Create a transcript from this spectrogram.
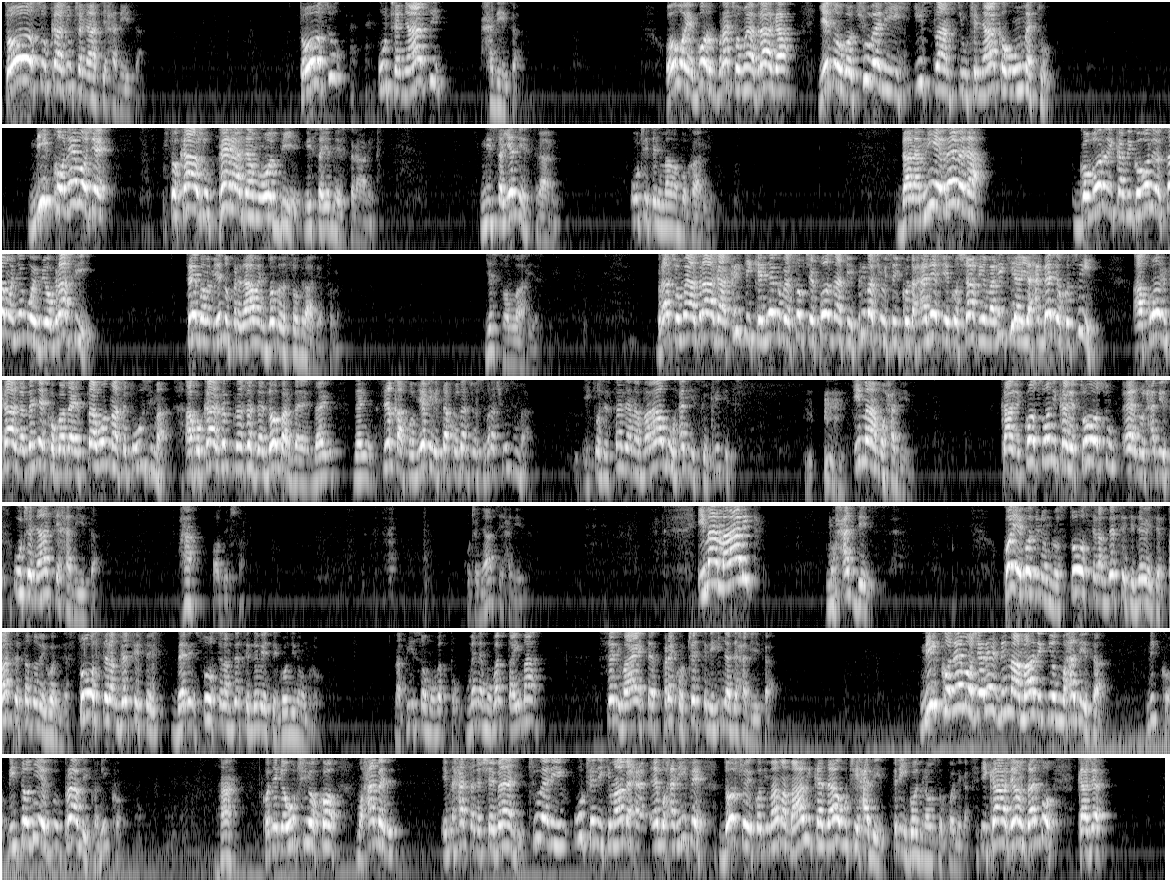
To su, kaže, učenjaci haditha. To su učenjaci haditha. Ovo je gor, braćo moja draga, jednog od čuvenih islamskih učenjaka u umetu. Niko ne može, što kažu, pera da mu odbije, ni sa jedne strane. Ni sa jedne strane. Učitelj mama Buharije. Da nam nije vremena govorili, kad bi govorili o samo njegovoj biografiji, trebalo bi jedno predavanje dobro da se odradi o tome. Jest, vallahi, jest. Braćo moja draga, kritike njegove su opće poznati, privaćaju se i kod Hanefije, kod Šafije, Malikija i Ahmedija, kod svih. Ako on kaže da nekoga da je slav, odmah se to uzima. Ako kaže neko da je dobar, da je, da je, da je thika povjerljiv i tako da, to se vraća uzima. I to se stavlja na vagu u hadijskoj kritici. Imamo hadith. Kaže, ko su oni? Kaže, to su ehlul hadith, učenjaci haditha. Ha, odlično. Učenjaci haditha. Ima Malik, muhaddith. Koje godine umro? 179. Pa ste sad ove godine. 179. 179. godine umro. Napisao mu vatu. U mene mu vata ima sve rivajete preko 4000 haditha. Niko ne može reći da ima Malik ni od muhaditha. Niko. Ni to nije pravnika, Niko. Ha. Kod njega učio ko Muhammed Ibn Hasan al-Shebani, čuveni učenik imama Ebu Hanife, došao je kod imama Malika da uči hadith. Tri godine ostao kod njega. I kaže, on zato, kaže,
